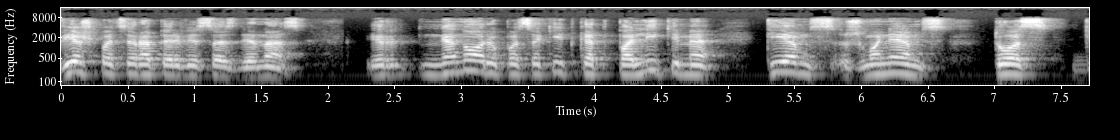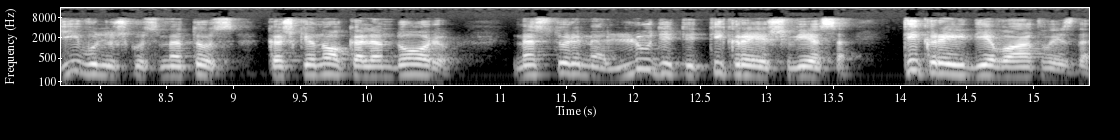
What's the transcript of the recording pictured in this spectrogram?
viešpats yra per visas dienas. Ir nenoriu pasakyti, kad palikime tiems žmonėms tuos gyvuliškus metus, kažkieno kalendorių. Mes turime liudyti tikrąją šviesą, tikrąjį Dievo atvaizdą.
